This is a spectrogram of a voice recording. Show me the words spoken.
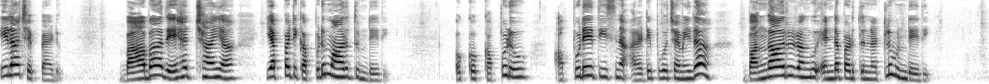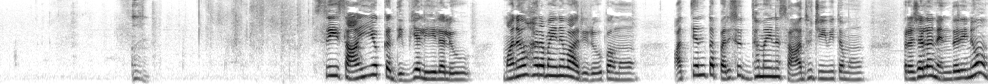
ఇలా చెప్పాడు. బాబా దేహఛాయ ఎప్పటికప్పుడు మారుతుండేది. ఒక్కొక్కప్పుడు అప్పుడే తీసిన అరటిపూచ మీద బంగారు రంగు ఎండపడుతున్నట్లు ఉండేది. శ్రీ సాయి యొక్క దివ్య లీలలు మనోహరమైన వారి రూపము అత్యంత పరిశుద్ధమైన సాధు జీవితము ప్రజలనెందరినో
